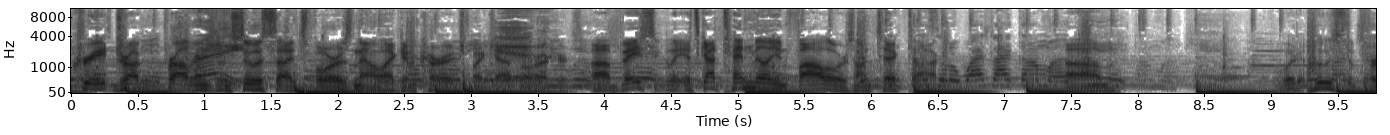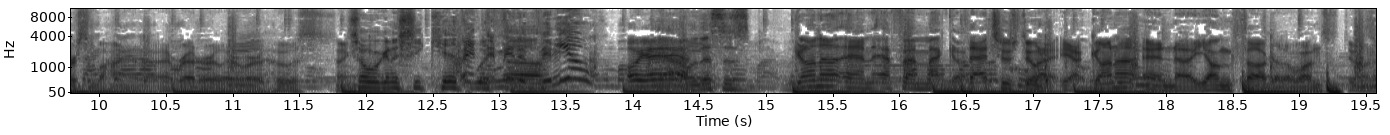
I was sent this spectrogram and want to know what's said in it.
create drug problems and suicides for is now like encouraged by Capitol Yeah. Records. Uh, basically, it's got 10 million followers on TikTok. Um, what, who's the person behind it? I read earlier where who was singing. So we're going to see kids Wait, with they made uh, a video? oh yeah, Yeah, yeah. well, this is Gunna and FN Meka. That's who's doing it. Yeah, Gunna and uh, Young Thug are the ones doing it.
